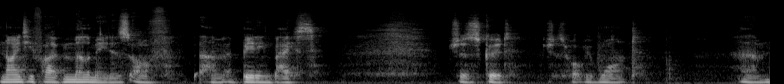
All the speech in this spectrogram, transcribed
95 millimeters of um, a bedding base which is good, which is what we want. Um,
